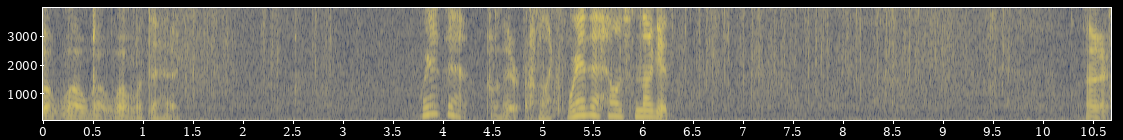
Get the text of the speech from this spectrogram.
Whoa, whoa, whoa, whoa, what the heck? Where the... Oh, there. I'm like, where the hell is Nugget? Alright.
